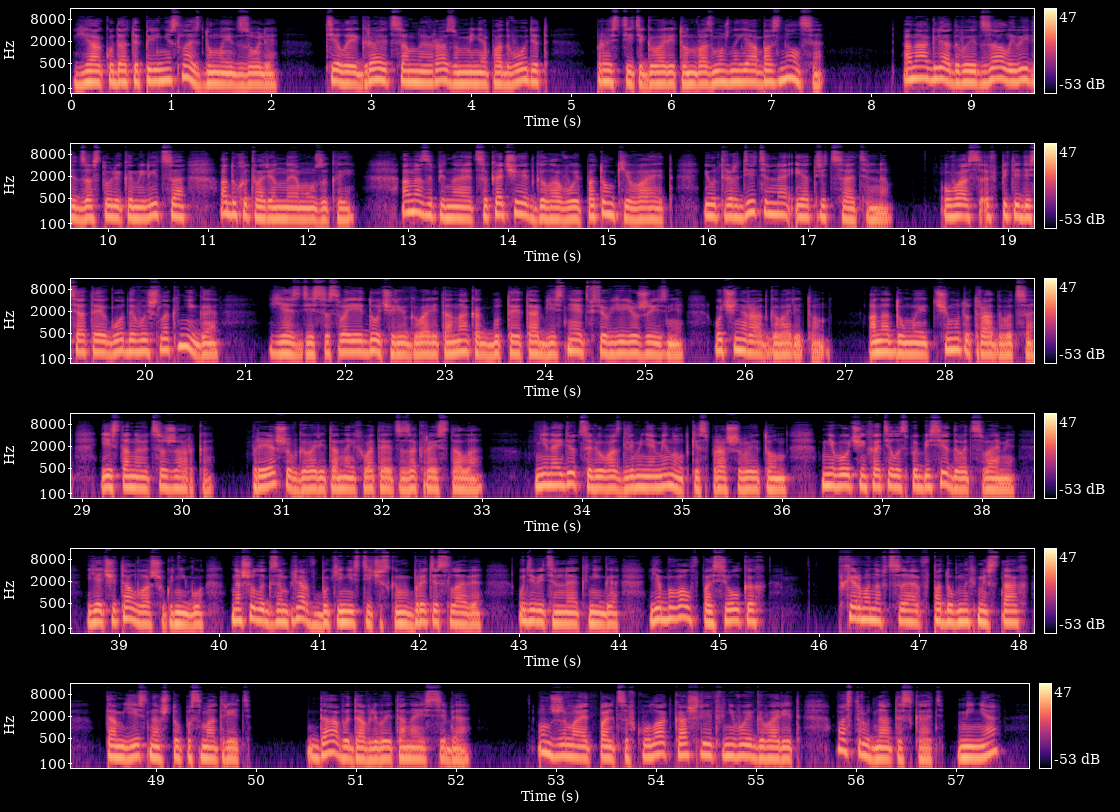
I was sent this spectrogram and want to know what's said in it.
«Я куда-то перенеслась», — думает Золи. «Тело играет со мной, разум меня подводит». «Простите», — говорит он, — «возможно, я обознался». Она оглядывает зал и видит за столиками лица, одухотворенные музыкой. Она запинается, качает головой, потом кивает, и утвердительно, и отрицательно. «У вас в пятидесятые годы вышла книга. Я здесь со своей дочерью», — говорит она, как будто это объясняет все в ее жизни. «Очень рад», — говорит он. Она думает, чему тут радоваться, ей становится жарко. «Прешев», — говорит она и хватается за край стола. «Не найдется ли у вас для меня минутки?» – спрашивает он. «Мне бы очень хотелось побеседовать с вами. Я читал вашу книгу, нашел экземпляр в букинистическом в Братиславе. Удивительная книга. Я бывал в поселках, в Хермановце, в подобных местах. Там есть на что посмотреть». «Да», – выдавливает она из себя. Он сжимает пальцы в кулак, кашляет в него и говорит, «Вас трудно отыскать. Меня?»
